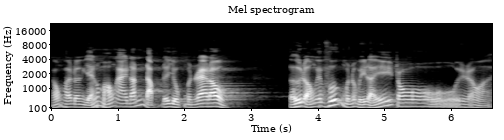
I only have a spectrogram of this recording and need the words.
Không phải đơn giản mà không ai đánh đập để dục mình ra đâu. Tự động cái phước mình nó bị đẩy trôi ra ngoài.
